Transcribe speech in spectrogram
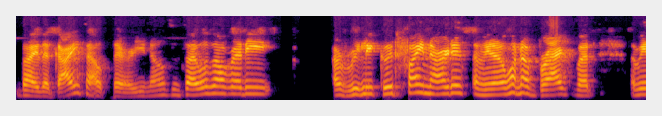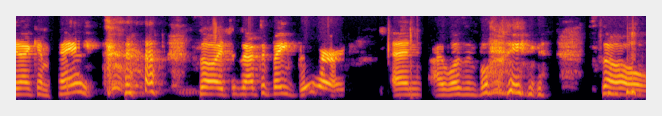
by the guys out there, you know, since I was already a really good fine artist. I mean, I don't want to brag, but I mean, I can paint. so I just had to paint bigger and I wasn't bullied. so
